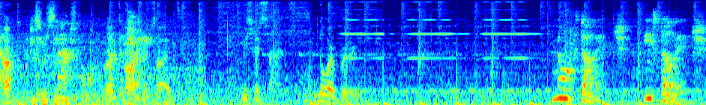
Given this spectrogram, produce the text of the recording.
Huh? Just switch sides. Platform Let's the not train. switch sides. We switch sides. Norbury. North Dulwich, East Dulwich,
